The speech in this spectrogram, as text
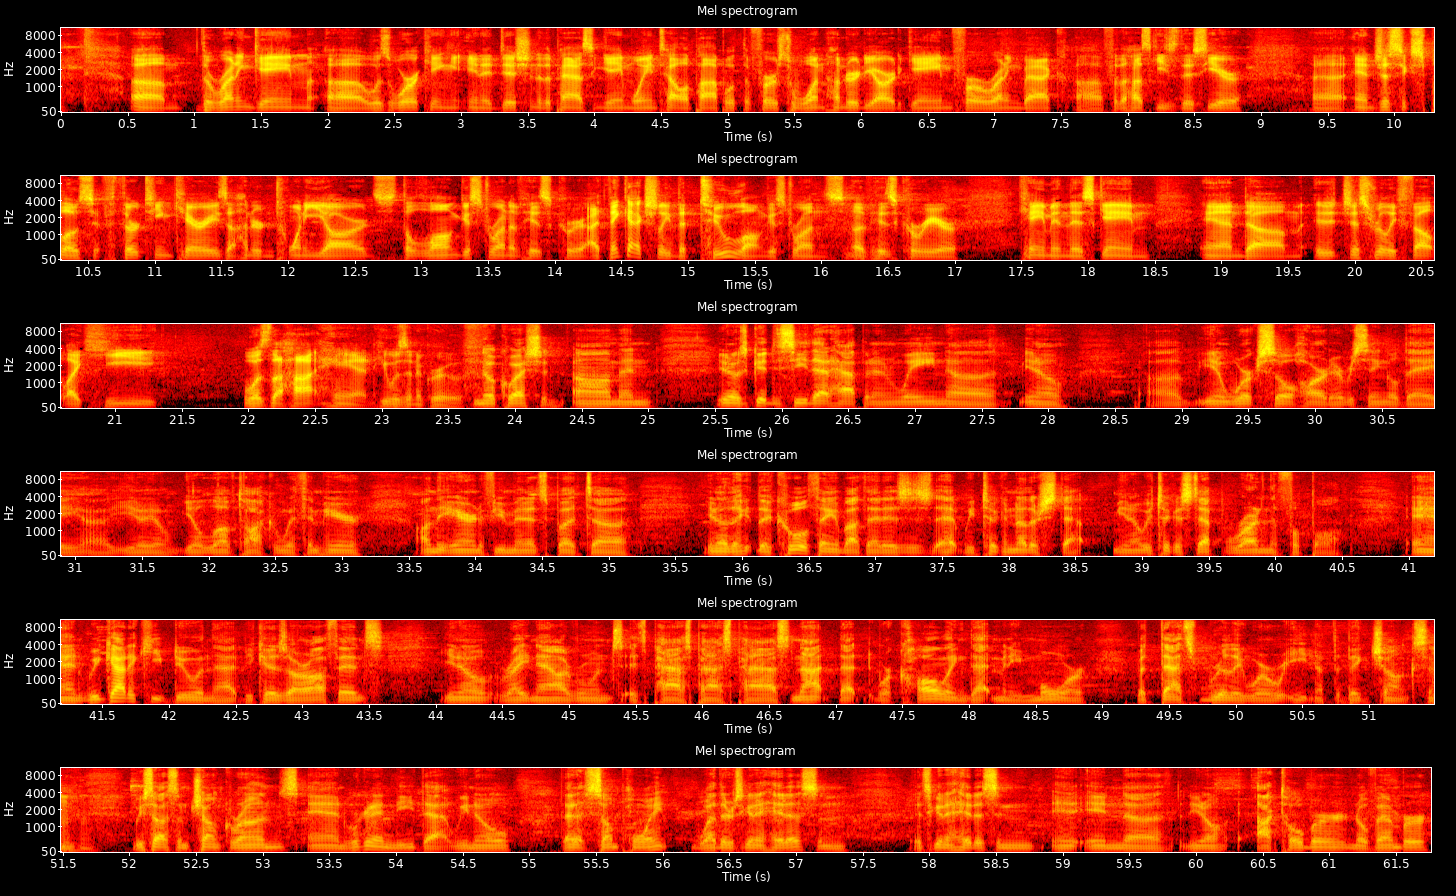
Um, the running game uh, was working in addition to the passing game. Wayne Taulapapa with the first 100-yard game for a running back uh, for the Huskies this year. Uh, and just explosive. 13 carries 120 yards. The longest run of his career. I think actually the two longest runs of his career came in this game. And um, it just really felt like he was the hot hand. He was in a groove. No question. Um, and you know it's good to see that happen and wayne uh, you know uh, you know, works so hard every single day. Uh, you know, you'll love talking with him here on the air in a few minutes. But uh, you know, the the cool thing about that is is that we took another step. You know, we took a step running the football, and we got to keep doing that because our offense. You know, right now everyone's it's pass, pass, pass. Not that we're calling that many more, but that's really where we're eating up the big chunks. And mm-hmm. we saw some chunk runs, and we're going to need that. We know that at some point weather's going to hit us, and it's going to hit us in in, in uh, you know October, November,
